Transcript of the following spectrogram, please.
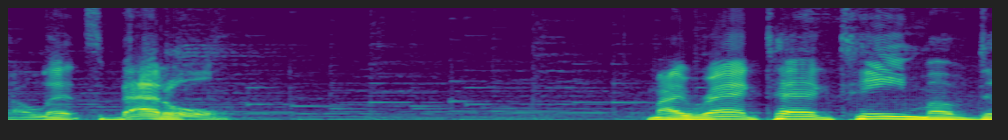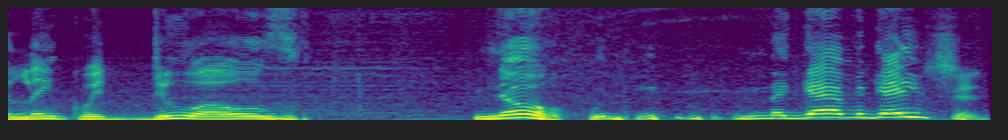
Now let's battle. My ragtag team of delinquent duos. No, navigation.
